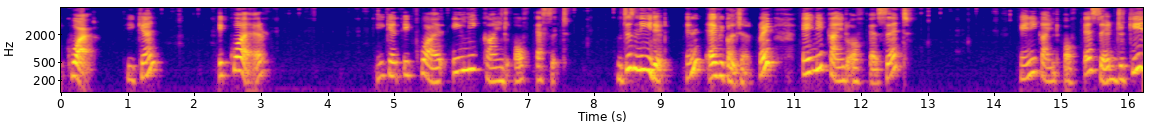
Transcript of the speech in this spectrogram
acquire he can acquire he can acquire any kind of asset which is needed in agriculture, right? Any kind of asset any kind of asset जो कि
